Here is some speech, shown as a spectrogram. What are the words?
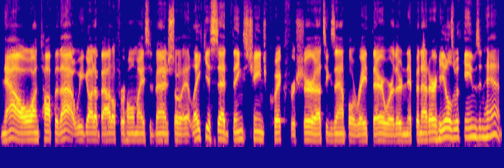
now, on top of that, we got a battle for home ice advantage. So, it, like you said, things change quick for sure. That's example right there where they're nipping at our heels with games in hand.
